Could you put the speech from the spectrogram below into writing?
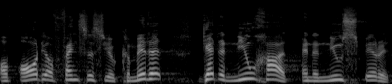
of all the offenses you have committed, get a new heart and a new spirit.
